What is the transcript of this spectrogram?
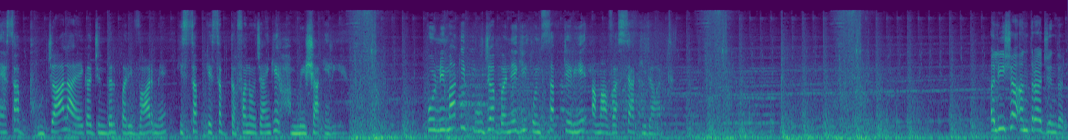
ऐसा भूचाल आएगा जिंदल परिवार में कि सब के सब दफन हो जाएँगे हमेशा के लिए। पूर्णिमा की पूजा बनेगी उन सब के लिए अमावस्या की रात। अलीशा अंतरा जिंदल।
